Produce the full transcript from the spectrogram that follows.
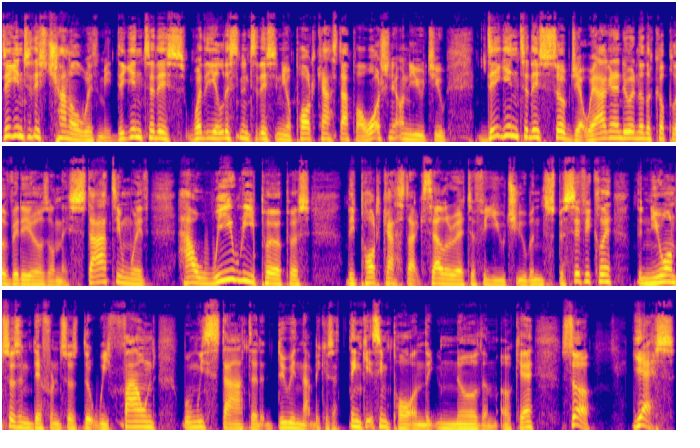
dig into this channel with me. Dig into this, whether you're listening to this in your podcast app or watching it on YouTube. Dig into this subject. We are going to do another couple of videos on this, starting with how we repurpose the podcast accelerator for YouTube and specifically the nuances and differences that we found when we started doing that because I think it's important that you know them. Okay. So yes,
